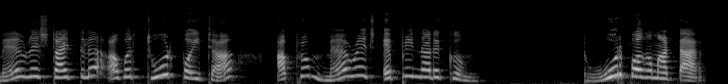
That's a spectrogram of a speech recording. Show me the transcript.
மேரேஜ் டயத்தில் அவர் டூர் போயிட்டா அப்புறம் மேரேஜ் எப்படி நடக்கும்? டூர் போக மாட்டார்.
